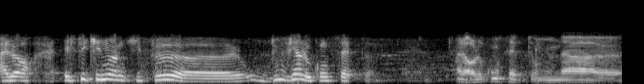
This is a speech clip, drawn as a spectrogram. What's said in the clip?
Alors, expliquez-nous un petit peu d'où vient le concept? Alors le concept, on a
